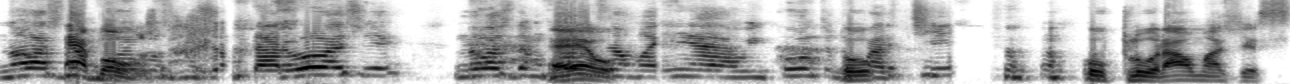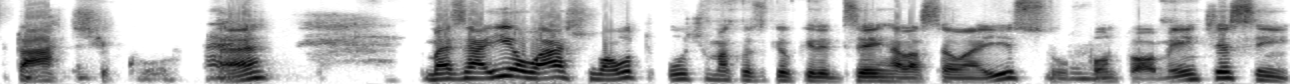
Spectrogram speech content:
Nós não é vamos nos jantar hoje, nós não é, vamos o... amanhã ao encontro do o... partido. O plural majestático. é. né? Mas aí eu acho uma outra, última coisa que eu queria dizer em relação a isso, hum. pontualmente, é assim,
